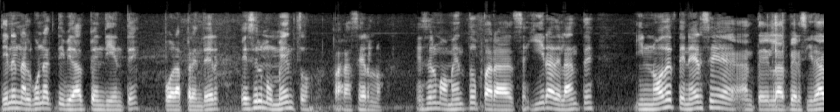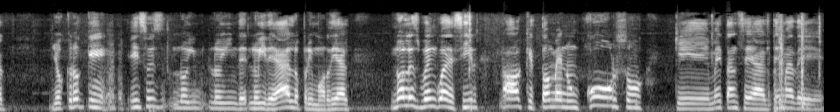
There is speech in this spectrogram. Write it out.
tienen alguna actividad pendiente por aprender, es el momento para hacerlo. Es el momento para seguir adelante y no detenerse ante la adversidad. Yo creo que eso es lo, lo ideal, lo primordial. No les vengo a decir, no, que tomen un curso, que métanse al tema de,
